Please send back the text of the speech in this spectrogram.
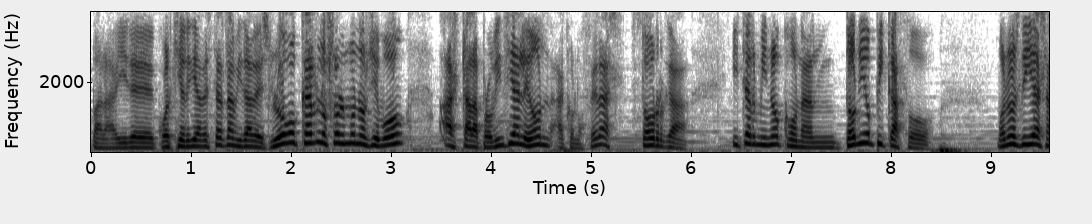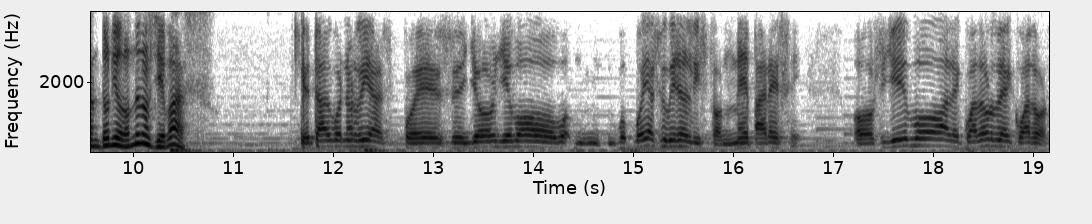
para ir eh, cualquier día de estas navidades. Luego Carlos Olmo nos llevó hasta la provincia de León a conocer Astorga y terminó con Antonio Picazo. Buenos días, Antonio, ¿dónde nos llevas? ¿Qué tal? Buenos días. Pues eh, yo llevo, voy a subir el listón, me parece. Os llevo al Ecuador de Ecuador.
